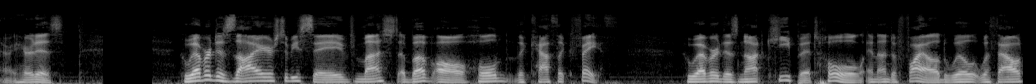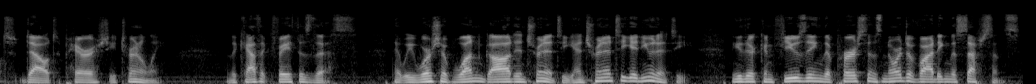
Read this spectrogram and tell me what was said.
All right, here it is. Whoever desires to be saved must, above all, hold the Catholic faith. Whoever does not keep it whole and undefiled will, without doubt, perish eternally. And the Catholic faith is this that we worship one God in Trinity, and Trinity in unity, neither confusing the persons nor dividing the substance.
